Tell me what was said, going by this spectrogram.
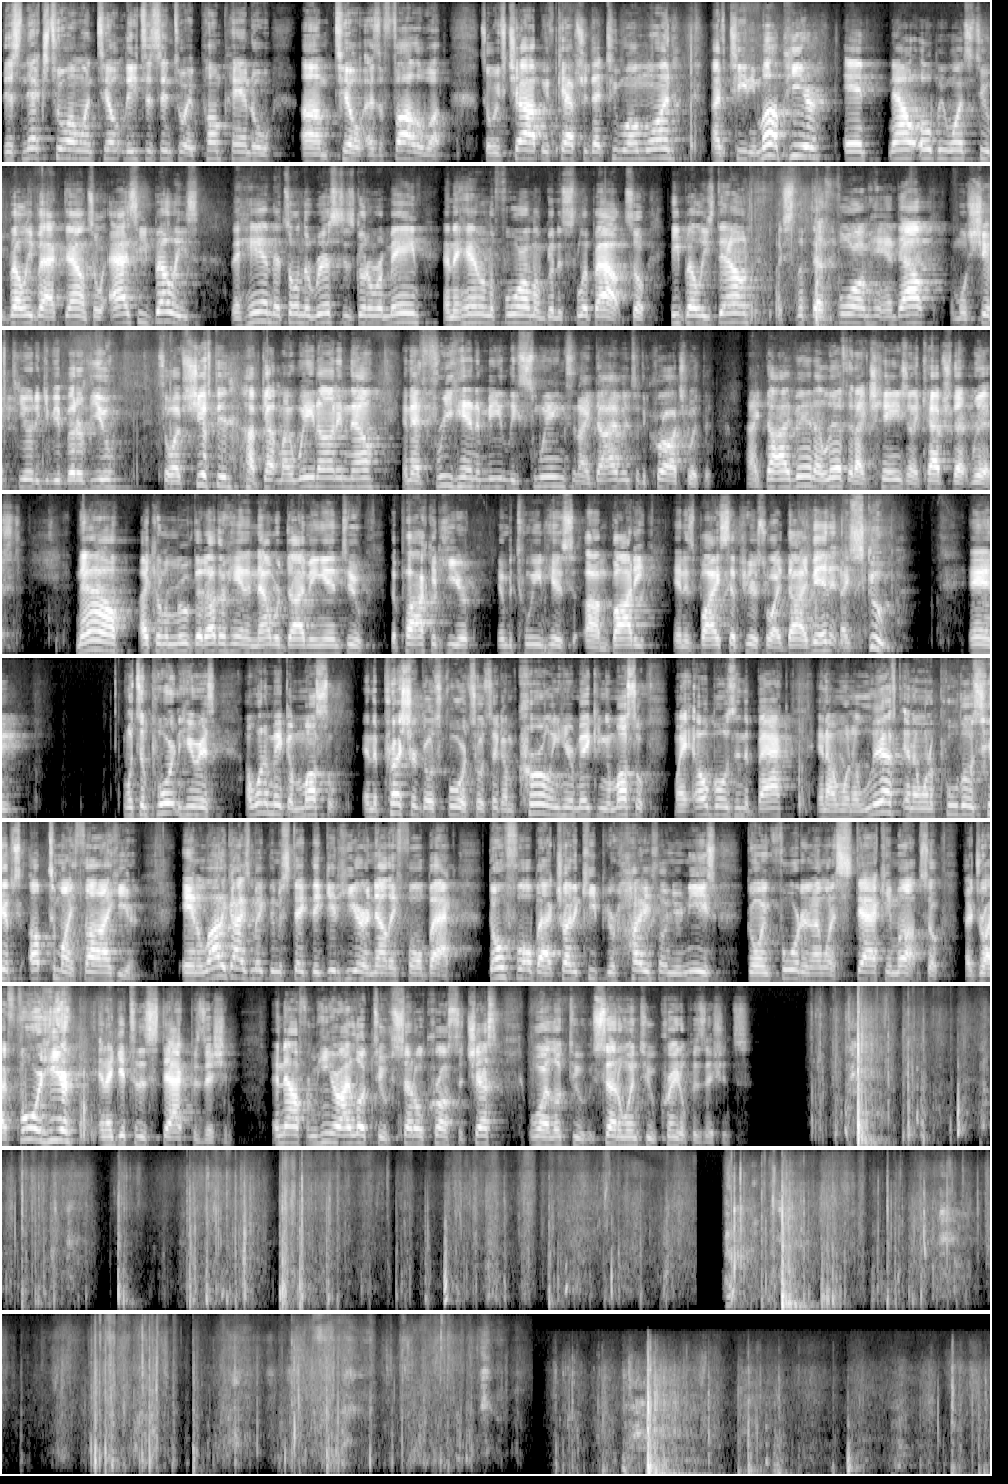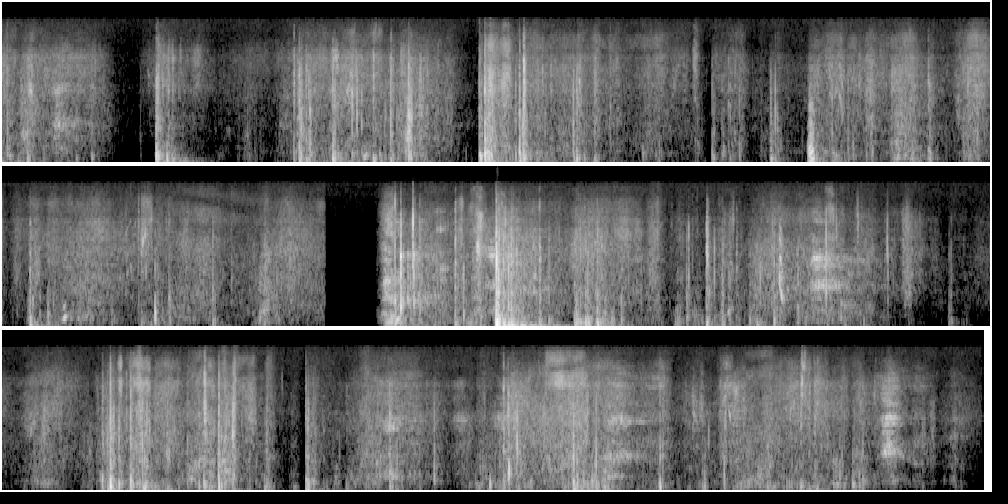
This next two-on-one tilt leads us into a pump handle um, tilt as a follow-up. So we've chopped, we've captured that two-on-one. I've teed him up here, and now Opie wants to belly back down. So as he bellies, the hand that's on the wrist is going to remain, and the hand on the forearm I'm going to slip out. So he bellies down, I slip that forearm hand out, and we'll shift here to give you a better view. So I've shifted, I've got my weight on him now, and that free hand immediately swings, and I dive into the crotch with it. I dive in, I lift, and I change, and I capture that wrist. Now I can remove that other hand, and now we're diving into the pocket here in between his um, body and his bicep here. So I dive in and I scoop. And what's important here is I want to make a muscle, and the pressure goes forward. So it's like I'm curling here, making a muscle. My elbow's in the back, and I want to lift, and I want to pull those hips up to my thigh here. And a lot of guys make the mistake, they get here, and now they fall back. Don't fall back. Try to keep your height on your knees going forward, and I want to stack him up. So I drive forward here, and I get to the stack position. And now from here, I look to settle across the chest, or I look to settle into cradle positions.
